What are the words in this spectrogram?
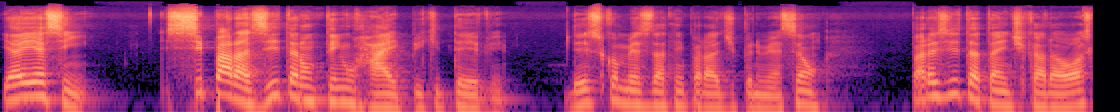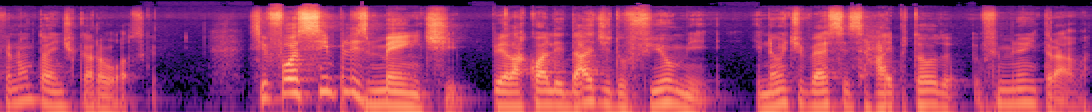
E aí assim, se Parasita não tem o hype que teve desde o começo da temporada de premiação, Parasita tá indicado ao Oscar, não tá indicado ao Oscar. Se fosse simplesmente pela qualidade do filme e não tivesse esse hype todo, o filme não entrava.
